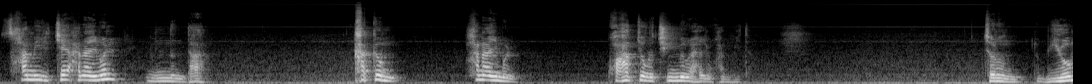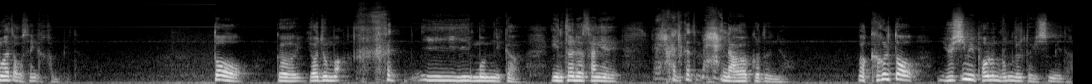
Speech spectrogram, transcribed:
삼위일체 하나님을 믿는다. 가끔 하나님을 과학적으로 증명을 하려고 합니다. 저는 좀 위험하다고 생각합니다. 또 그 요즘 막 이, 이 뭡니까 인터넷상에 여러 가지 것들 많이 나왔거든요. 막 그걸 또 유심히 보는 분들도 있습니다.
